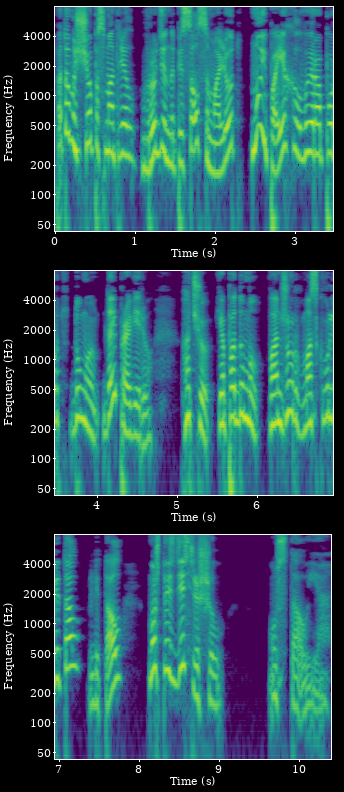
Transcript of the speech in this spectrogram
Потом еще посмотрел. Вроде написал самолет. Ну и поехал в аэропорт. Думаю, дай проверю. А что, я подумал, Ванжур в Москву летал? Летал. Может, и здесь решил? Устал я.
